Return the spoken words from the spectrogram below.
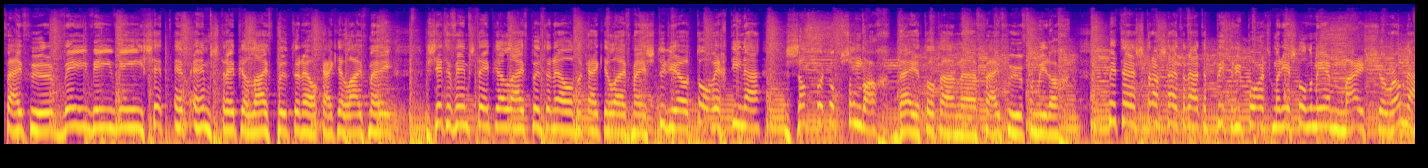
vijf uur www.zfm-live.nl. Kijk je live mee. zfm-live.nl, dan kijk je live mee. Studio Tolweg Tina, Zandvoort op zondag. Bij je tot aan vijf uur vanmiddag. Met uh, straks uiteraard de Pit Report. Maar eerst onder meer My Sharona.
